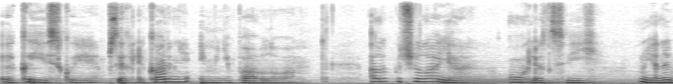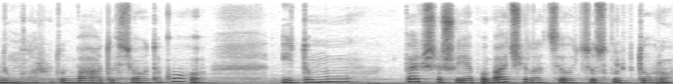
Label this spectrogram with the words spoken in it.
е, Київської психлікарні імені Павлова. Але почала я огляд свій. Ну, я не думала, що тут багато всього такого. І тому перше, що я побачила, це оцю скульптуру.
